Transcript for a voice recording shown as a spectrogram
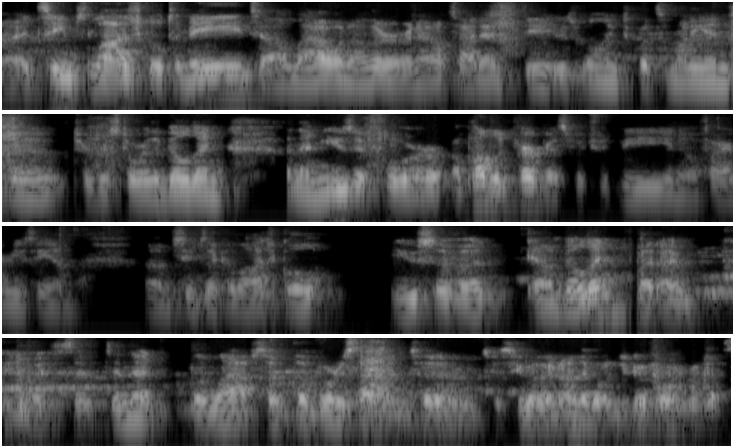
uh, it seems logical to me to allow another, an outside entity who's willing to put some money into to restore the building and then use it for a public purpose, which would be, you know, a fire museum. Um, seems like a logical use of a town building, but I, you know, it's, it's in that, the lapse of the board of selectmen to, to see whether or not they wanted to go forward with this.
